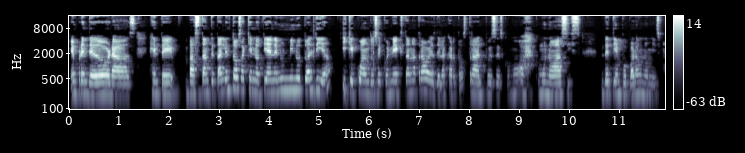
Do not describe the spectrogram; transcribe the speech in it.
emprendedoras, gente bastante talentosa que no tienen un minuto al día y que cuando se conectan a través de la carta astral, pues es como, ah, como un oasis de tiempo para uno mismo.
